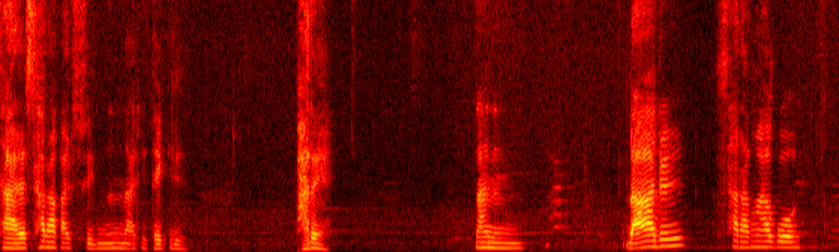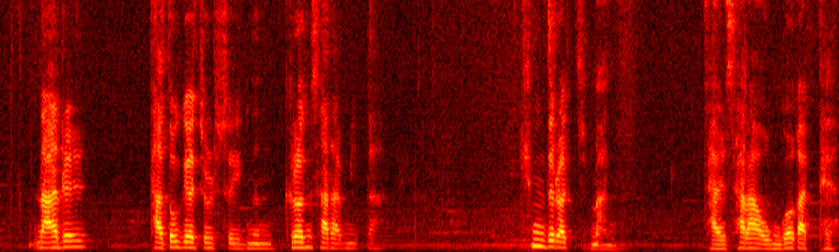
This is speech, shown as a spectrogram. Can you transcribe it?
잘 살아갈 수 있는 날이 되길 바래. 나는 나를 사랑하고 나를 다독여 줄 수 있는 그런 사람이다. 힘들었지만 잘 살아온 것 같아.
